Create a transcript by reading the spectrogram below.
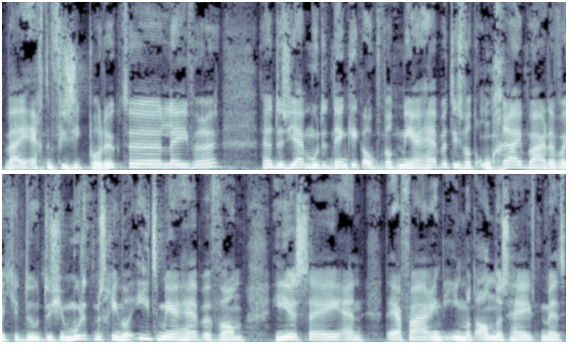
wij echt een fysiek product eh, leveren. Hè, dus jij moet het denk ik ook wat meer hebben. Het is wat ongrijpbaarder wat je doet. Dus je moet het misschien wel iets meer hebben van hearsay... en de ervaring die iemand anders heeft met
